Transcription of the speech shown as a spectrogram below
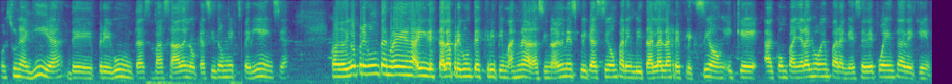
pues una guía de preguntas basada en lo que ha sido mi experiencia cuando digo preguntas, no es ahí está la pregunta escrita y más nada, sino hay una explicación para invitarla a la reflexión y que acompañar al joven para que se dé cuenta de que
